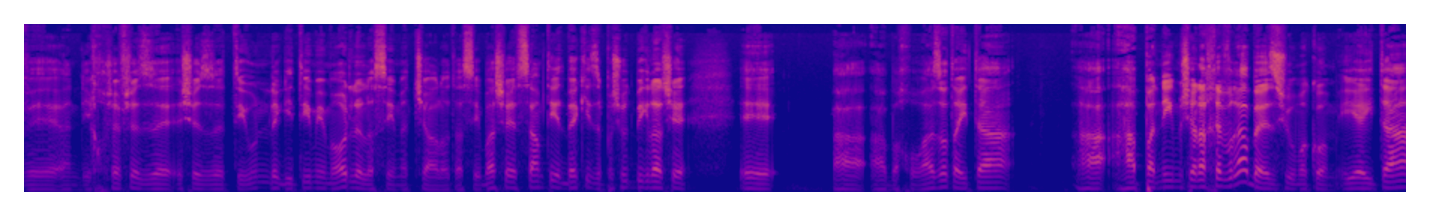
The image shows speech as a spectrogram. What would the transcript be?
ואני חושב שזה, שזה טיעון לגיטימי מאוד ללשים את שרלוט. הסיבה ששמתי את בקי זה פשוט בגלל שהבחורה הזאת הייתה הפנים של החברה באיזשהו מקום. היא הייתה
